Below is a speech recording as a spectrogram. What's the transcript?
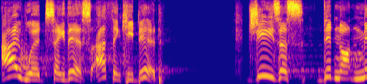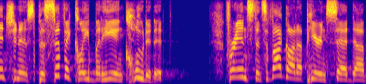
I would say this I think he did. Jesus did not mention it specifically, but he included it. For instance, if I got up here and said, uh,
